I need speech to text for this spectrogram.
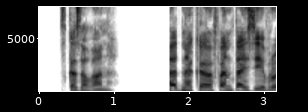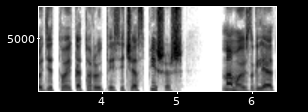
— сказала она. «Однако фантазии вроде той, которую ты сейчас пишешь, на мой взгляд,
